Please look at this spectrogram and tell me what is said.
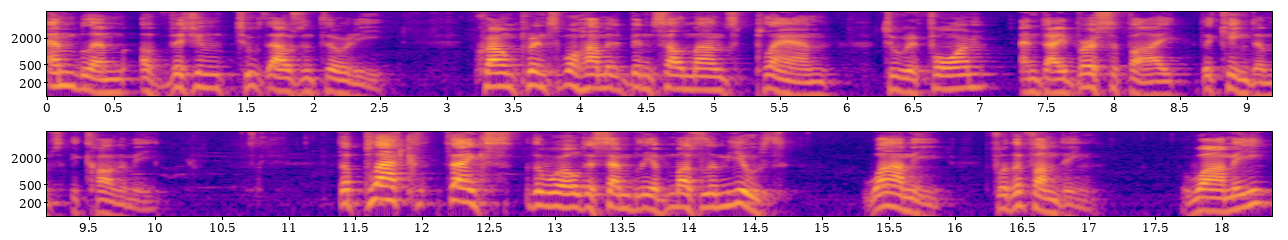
emblem of Vision 2030, Crown Prince Mohammed bin Salman's plan to reform and diversify the kingdom's economy. The plaque thanks the World Assembly of Muslim Youth, WAMY, for the funding. WAMY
